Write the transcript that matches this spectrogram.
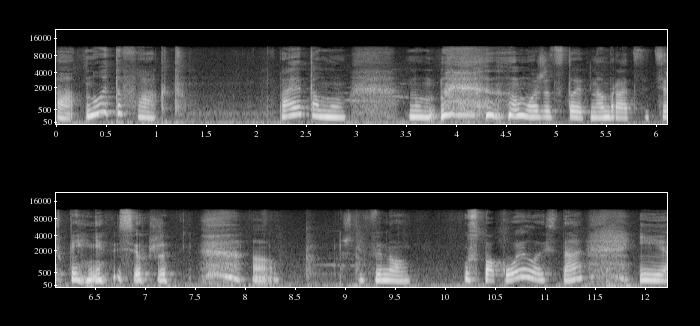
А, ну, это факт. Поэтому, ну, может, стоит набраться терпения все же, а, чтобы вино успокоилась, да, и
